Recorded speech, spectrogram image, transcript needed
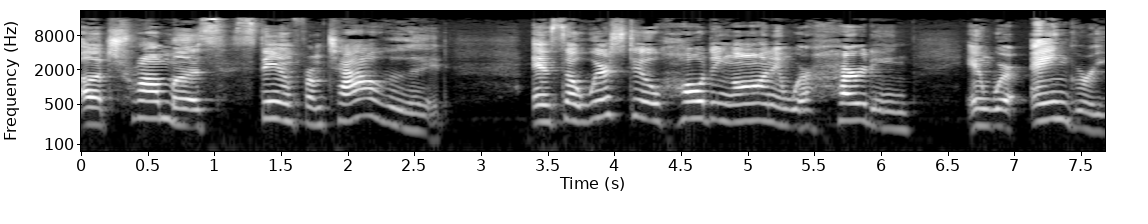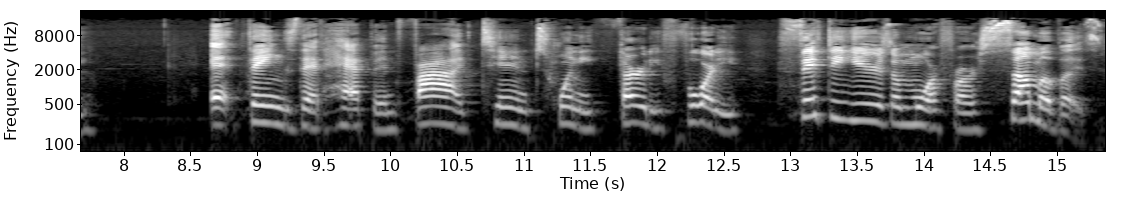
uh, traumas stem from childhood. And so we're still holding on and we're hurting and we're angry at things that happened 5, 10, 20, 30, 40, 50 years or more for some of us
